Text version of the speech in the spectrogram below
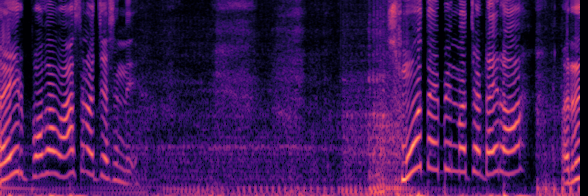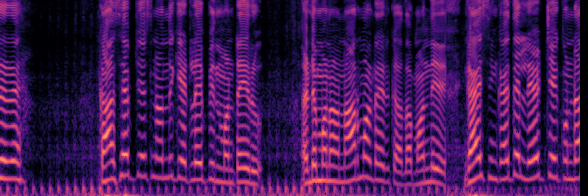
టైర్ పొగ వాసన వచ్చేసింది. స్మూత్ అయిపోయింది మచ్చా టైరా? అరే రే కాసేపు చేసినందుకు ఎట్లా అయిపోయింది మన టైరు. అంటే మన నార్మల్ టైర్ కదా మంది. గాయస్ ఇంకైతే లేట్ చేయకుండా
